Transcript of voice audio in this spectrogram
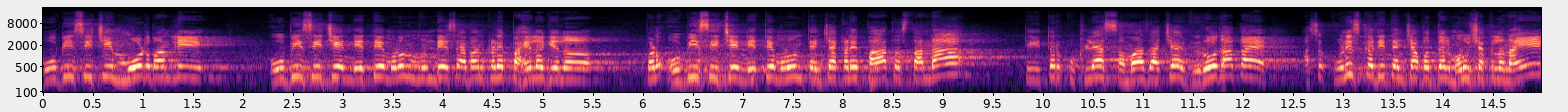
ओबीसीची मोड बांधली. ओबीसीचे नेते म्हणून मुंडे साहेबांकडे पाहिलं गेलं. पण ओबीसीचे नेते म्हणून त्यांच्याकडे पाहत असताना ते इतर कुठल्या समाजाच्या विरोधात आहे असं कोणीच कधी त्यांच्याबद्दल म्हणू शकलं नाही.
